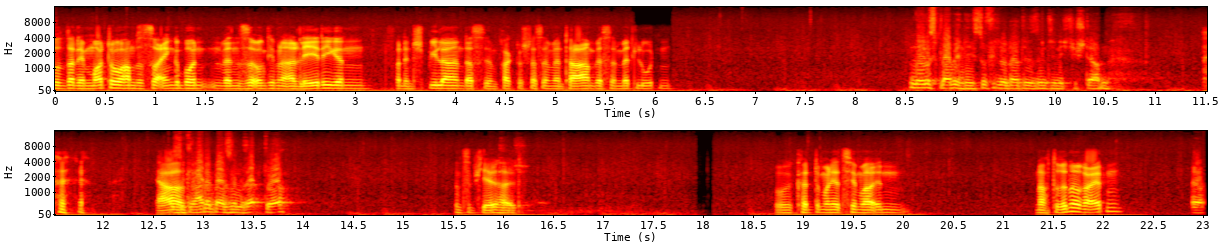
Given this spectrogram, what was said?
unter dem Motto haben sie es so eingebunden, wenn sie irgendjemanden erledigen von den Spielern, dass sie dann praktisch das Inventar ein bisschen mitlooten. Nee, das glaube ich nicht. So viele Leute sind hier nicht, die sterben. Ja, Also gerade bei so einem Raptor. prinzipiell halt. So könnte man jetzt hier mal in nach drinnen reiten. Ja.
